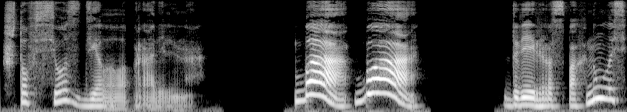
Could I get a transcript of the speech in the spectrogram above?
что все сделала правильно. «Ба! Ба!» Дверь распахнулась,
